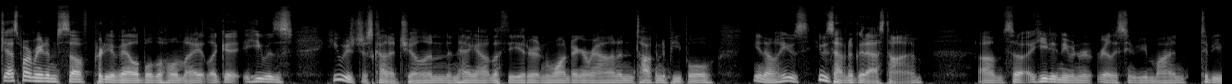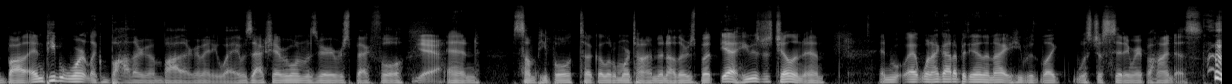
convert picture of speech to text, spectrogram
Gaspar made himself pretty available the whole night. Like uh, he was, he was just kind of chilling and hanging out in the theater and wandering around and talking to people. You know, he was he was having a good ass time. Um, so he didn't even really seem to be mind to be bothered, and people weren't like bothering him, bothering him anyway. It was actually everyone was very respectful. Yeah. and some people took a little more time than others, but yeah, he was just chilling, man. And when I got up at the end of the night, he was like was just sitting right behind us. you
